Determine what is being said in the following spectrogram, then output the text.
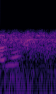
Chicago.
